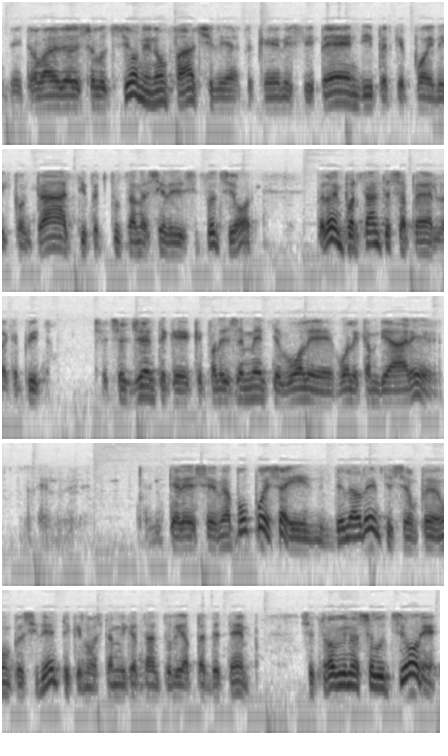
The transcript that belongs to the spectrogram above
di, trovare delle soluzioni non facili, eh, perché gli stipendi, perché poi i contratti, per tutta una serie di situazioni, però è importante saperla, capito? Se c'è gente che, che palesemente vuole, vuole cambiare, eh, interesse, ma poi sai, De Laurentiis è un, un, presidente che non sta mica tanto lì a perdere tempo. Se trovi una soluzione,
